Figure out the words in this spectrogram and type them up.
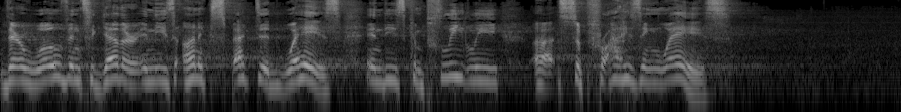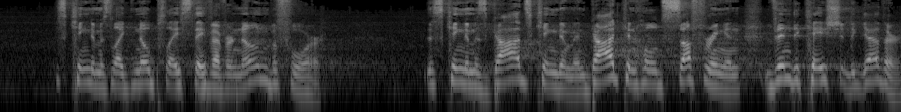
They're woven together in these unexpected ways, in these completely uh, surprising ways. This kingdom is like no place they've ever known before. This kingdom is God's kingdom, and God can hold suffering and vindication together.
